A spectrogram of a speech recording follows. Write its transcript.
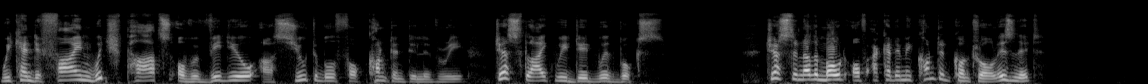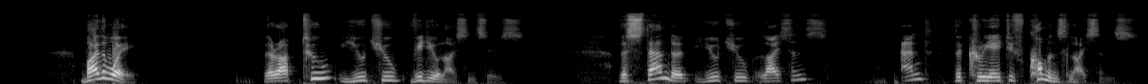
we can define which parts of a video are suitable for content delivery, just like we did with books. Just another mode of academic content control, isn't it? By the way, there are two YouTube video licenses. The standard YouTube license and the Creative Commons license.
